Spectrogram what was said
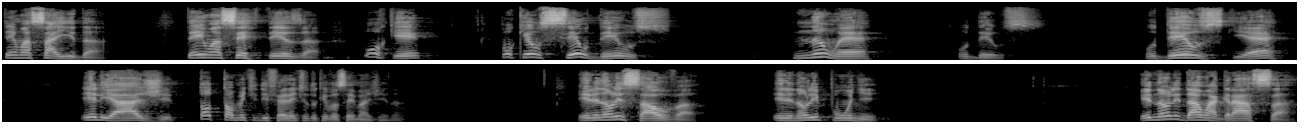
tem uma saída, tem uma certeza. Por quê? Porque o seu Deus não é o Deus. O Deus que é, ele age totalmente diferente do que você imagina. Ele não lhe salva, ele não lhe pune, ele não lhe dá uma graça.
